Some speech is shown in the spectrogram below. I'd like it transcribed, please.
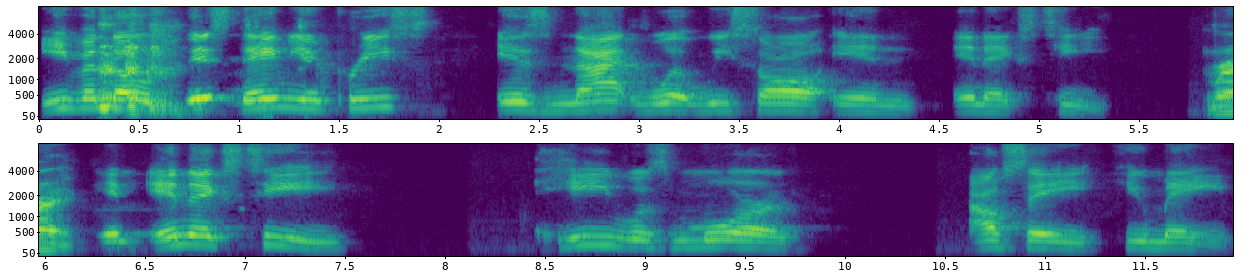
Even though this Damian Priest is not what we saw in NXT. Right. In NXT, he was more, I'll say, humane.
